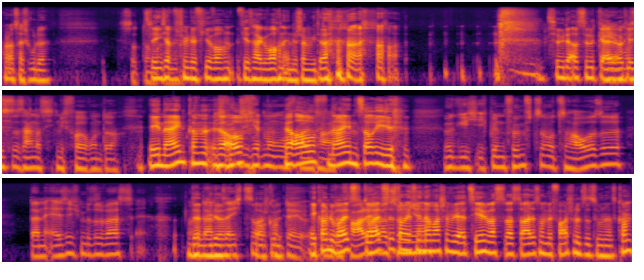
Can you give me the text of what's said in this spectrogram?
von unserer Schule. So dumm. Deswegen ich habe schon wieder vier Wochen, vier Tage Wochenende schon wieder. ist schon wieder absolut geil, Ey, wirklich. musst du sagen, das zieht mich voll runter. Ey, nein, komm, hör ich auf. Wünschte, ich hör auf, Tag. nein, sorry. Wirklich, ich bin 15 Uhr zu Hause, dann esse ich ein bisschen was. Und Dann dann, wieder 16 Uhr kommt der. Ey, komm, du wolltest, du wolltest es doch jetzt nicht nochmal schon wieder erzählen, was, was du alles noch mit Fahrschule zu tun hast. Komm,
